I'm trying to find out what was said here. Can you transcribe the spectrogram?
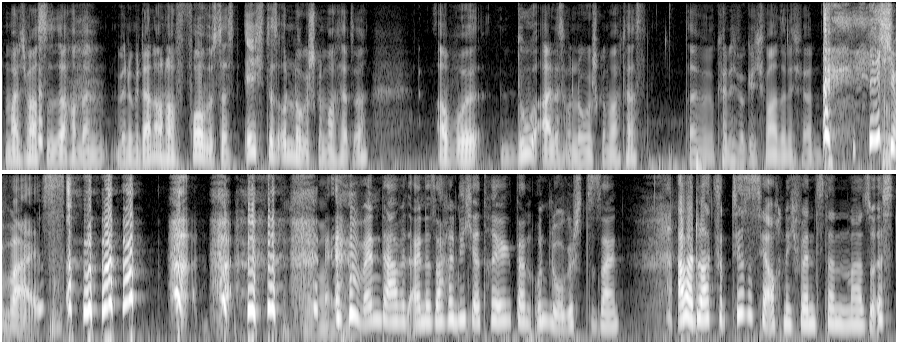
Manchmal machst du Sachen, dann, wenn du mir dann auch noch vorwirfst, dass ich das unlogisch gemacht hätte, obwohl du alles unlogisch gemacht hast, dann könnte ich wirklich wahnsinnig werden. Ich weiß. Wenn David eine Sache nicht erträgt, dann unlogisch zu sein. Aber du akzeptierst es ja auch nicht, wenn es dann mal so ist.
